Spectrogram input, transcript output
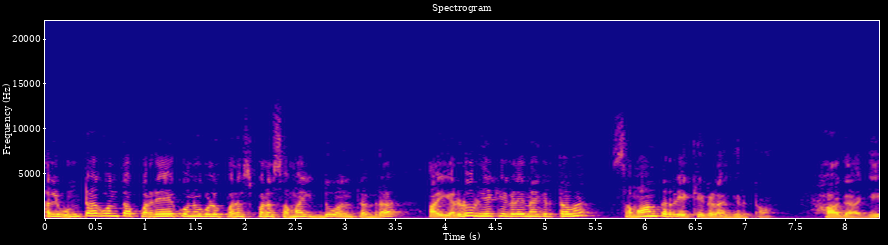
ಅಲ್ಲಿ ಉಂಟಾಗುವಂಥ ಪರ್ಯಾಯ ಕೋನಗಳು ಪರಸ್ಪರ ಸಮ ಇದ್ದು ಅಂತಂದ್ರೆ ಆ ಎರಡು ರೇಖೆಗಳೇನಾಗಿರ್ತಾವೆ ಸಮಾಂತರ ರೇಖೆಗಳಾಗಿರ್ತಾವೆ. ಹಾಗಾಗಿ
